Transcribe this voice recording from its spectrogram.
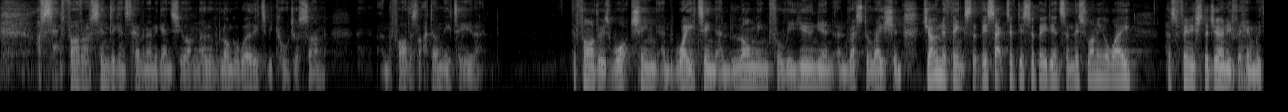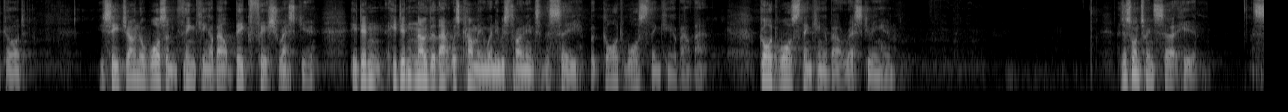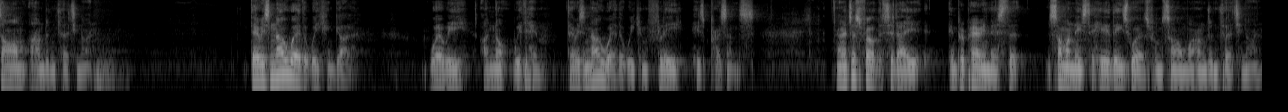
I've sinned, Father, I've sinned against heaven and against you. I'm no longer worthy to be called your son. And the father's like, I don't need to hear that. The father is watching and waiting and longing for reunion and restoration. Jonah thinks that this act of disobedience and this running away has finished the journey for him with God. You see, Jonah wasn't thinking about big fish rescue. He didn't, he didn't know that that was coming when he was thrown into the sea, but God was thinking about that. God was thinking about rescuing him. I just want to insert here Psalm 139. There is nowhere that we can go where we are not with him. There is nowhere that we can flee his presence. And I just felt that today, in preparing this, that someone needs to hear these words from Psalm 139.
